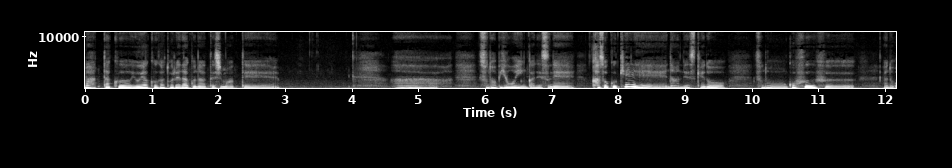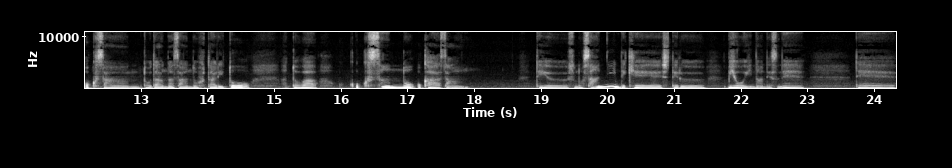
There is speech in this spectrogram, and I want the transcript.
全く予約が取れなくなってしまってあその美容院がですね家族経営なんですけどそのご夫婦あの奥さんと旦那さんの2人とあとは奥さんのお母さんっていうその3人で経営してる美容院なんですね。で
